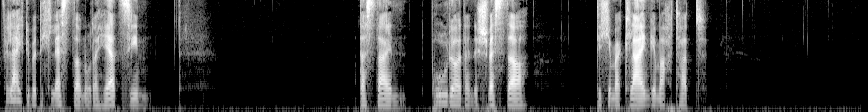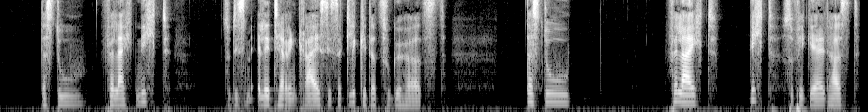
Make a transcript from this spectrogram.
vielleicht über dich lästern oder herziehen, dass dein Bruder, deine Schwester dich immer klein gemacht hat, dass du vielleicht nicht zu diesem elitären Kreis dieser Clique dazugehörst, dass du vielleicht nicht so viel Geld hast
